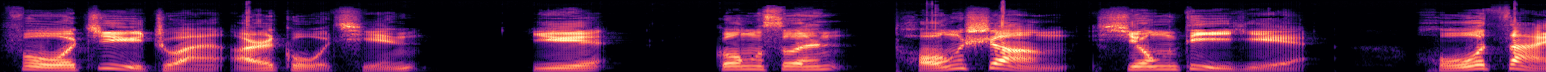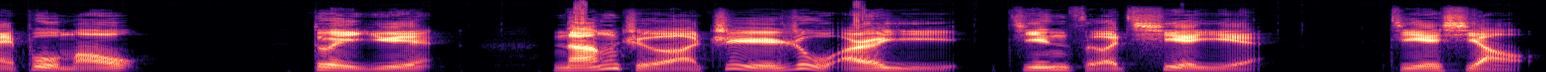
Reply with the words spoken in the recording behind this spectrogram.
复俱转而鼓琴，曰：公孙。同胜兄弟也，胡在不谋？对曰：囊者至入而已，今则妾也。皆笑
